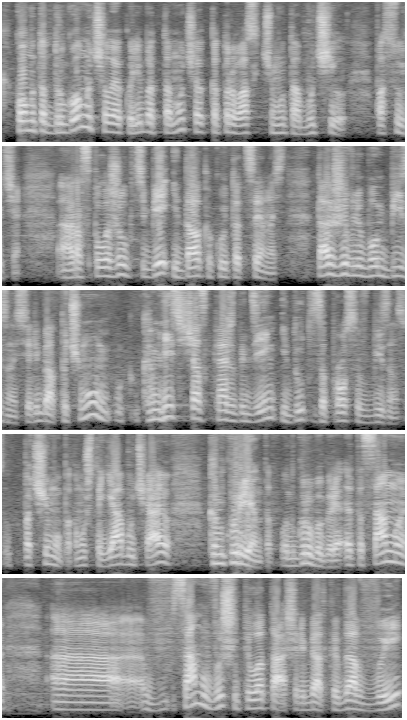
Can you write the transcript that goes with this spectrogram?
какому-то другому человеку, либо тому человеку, который вас чему-то обучил, по сути, э, расположил к тебе и дал какую-то ценность. Также в любом бизнесе. Ребят, почему ко мне сейчас каждый день идут запросы в бизнес? Почему? Потому что я обучаю конкурентов. Вот грубо говоря, это самый а, самый высший пилотаж, ребят, когда вы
